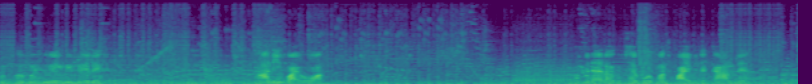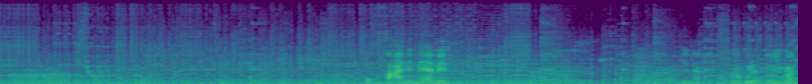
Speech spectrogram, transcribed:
มันเพิ่มเพื่อนตัวเองเรื่อยๆเลย ท่านี้ไหวปะวะถ้าไม่ได้เราต้องใช้โปเกมอนไฟมาจัดการเนี่ยผมตายแน่ๆเลย เดี๋ยวนะ เพิ่มเลือดตัวเองก่อน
